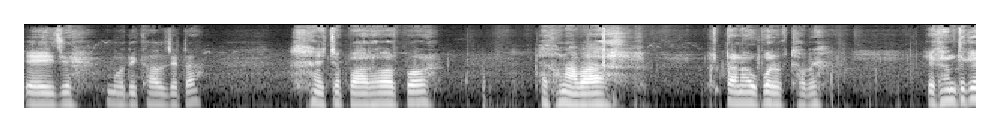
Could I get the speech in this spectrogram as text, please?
এই যে নদী খাল যেটা এটা পার হওয়ার পর এখন আবার টানা উপরে উঠতে হবে। এখান থেকে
